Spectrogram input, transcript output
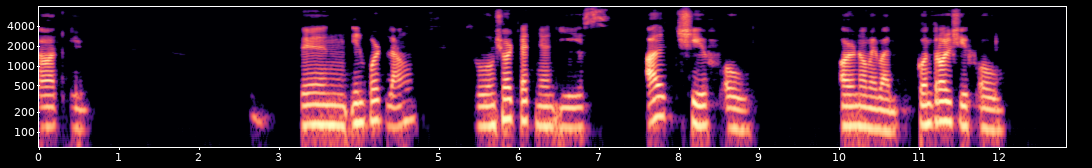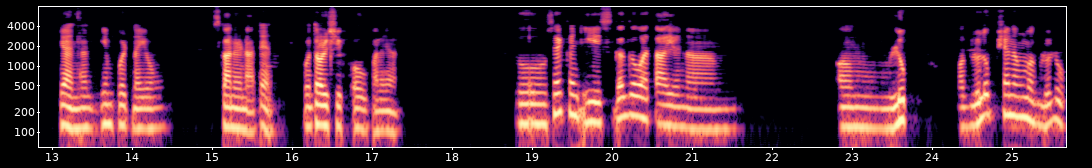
dot in then import lang so ang shortcut niyan is alt shift o. Or no my bad. Control shift o. Yan nag-import na yung scanner natin. Control shift o pala yan. So second is gagawa tayo ng um, loop. Maglo-loop siya ng maglo-loop.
